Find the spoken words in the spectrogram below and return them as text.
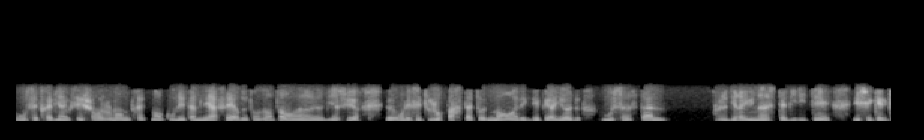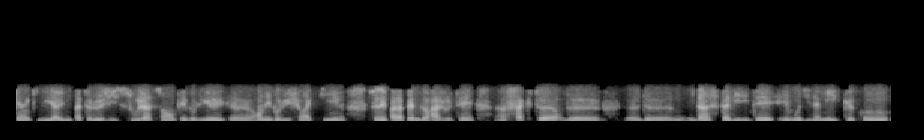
on sait très bien que ces changements de traitement qu'on est amené à faire de temps en temps, hein, bien sûr, euh, on les fait toujours par tâtonnement avec des périodes où s'installe je dirais une instabilité. Et chez quelqu'un qui a une pathologie sous-jacente évoluée euh, en évolution active, ce n'est pas la peine de rajouter un facteur de d'instabilité hémodynamique qu'on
